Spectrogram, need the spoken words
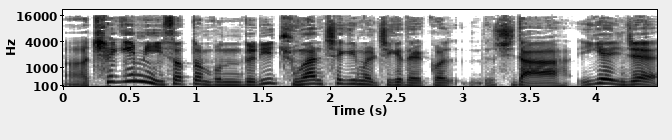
어, 책임이 있었던 분들이 중한 책임을 지게 될 것이다. 이게 이제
